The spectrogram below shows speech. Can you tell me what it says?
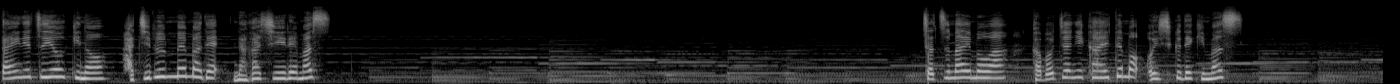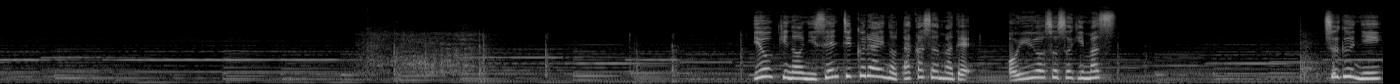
耐熱容器の8分目まで流し入れます。さつまいもはかぼちゃに変えても美味しくできます。容器の2センチくらいの高さまでお湯を注ぎます。すぐに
